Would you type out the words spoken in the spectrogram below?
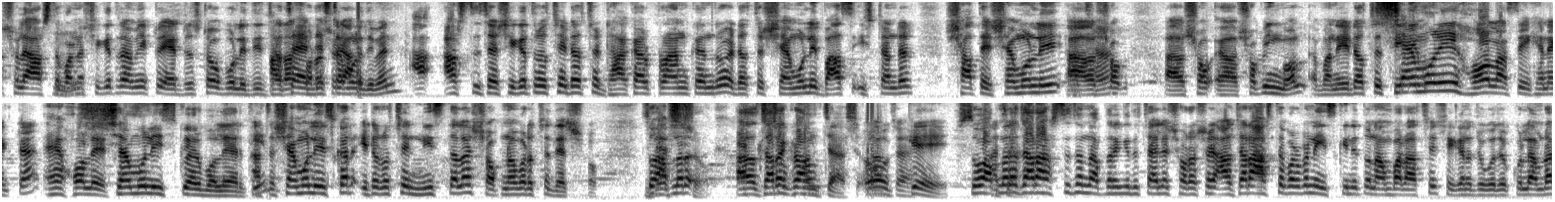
আসলে আসতে পারে না সেক্ষেত্রে আমি একটু অ্যাড্রেসটাও বলে দিই যারা আচ্ছা, অ্যাড্রেসটা বলে দিবেন। আসতে চায় সেক্ষেত্রে হচ্ছে এটা হচ্ছে ঢাকার প্রাণ কেন্দ্র এটা হচ্ছে শ্যামলী বাস স্ট্যান্ডের সাথে শ্যামলী আচ্ছা। শপিং মল মানে এটা হচ্ছে শ্যামলী হল আছে এখানে একটা। হ্যাঁ, এ। শ্যামলী স্কোয়ার বলে আর কি। আচ্ছা শ্যামলী স্কয়ার এটা হচ্ছে নিচতলা শপ নাম্বার হচ্ছে দেড়শো। তো আপনারা যারা একশো গ্রাউন্ড পঞ্চাশ, আচ্ছা। সো আপনারা যারা আসতেছেন আপনারা কিন্তু চাইলে সরাসরি আর যারা আসতে পারবেন স্ক্রিনে তো নাম্বার আছে সেখানে যোগাযোগ করলে আমরা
